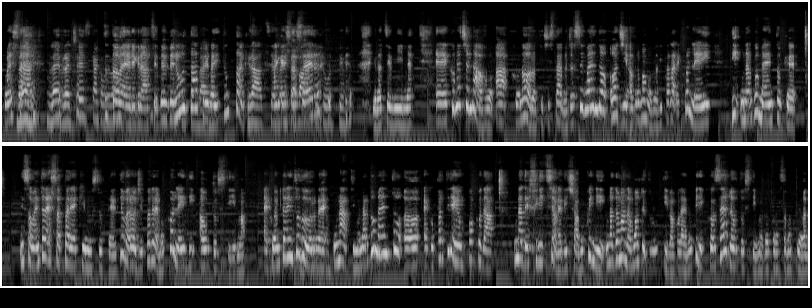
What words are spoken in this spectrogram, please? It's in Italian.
come. Bene. Lei Francesca, come Tutto va? bene, grazie. Benvenuta, prima di tutto, anche, grazie, anche stasera. grazie mille. Eh, come accennavo a coloro che ci stanno già seguendo, oggi avremo modo di parlare con lei di un argomento che insomma interessa parecchio i nostri utenti, ovvero oggi parleremo con lei di autostima. Ecco, per introdurre un attimo l'argomento, eh, ecco, partirei un poco da una definizione, diciamo, quindi una domanda molto introduttiva volendo. Quindi cos'è l'autostima, dottoressa Mattioli?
